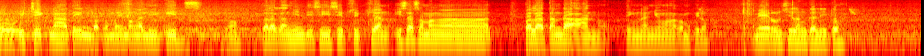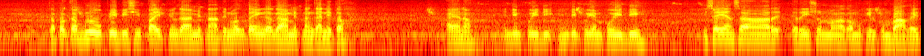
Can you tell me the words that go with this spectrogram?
so i-check natin baka may mga leakage no? talagang hindi sisip-sip yan isa sa mga palatandaan oh, tingnan nyo mga kamukil oh, meron silang ganito. Kapag ka blue PVC pipe yung gamit natin huwag tayong gagamit ng ganito. Ayan o hindi pwede hindi po yan pwede. Isa yan sa re- reason mga kamukil kung bakit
